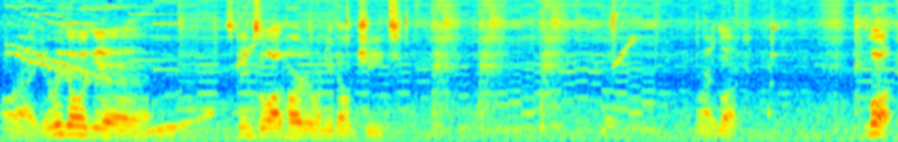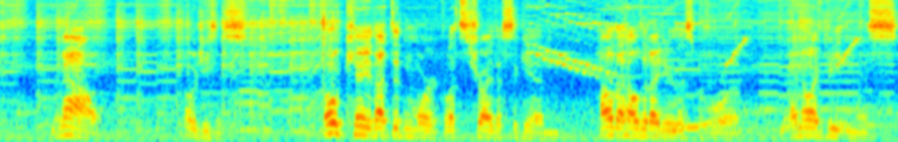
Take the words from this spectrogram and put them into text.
Alright, here we go again. This game's a lot harder when you don't cheat. Alright, look. Look! Now! Oh, Jesus. Okay, that didn't work. Let's try this again. How the hell did I do this before? I know I've beaten this.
